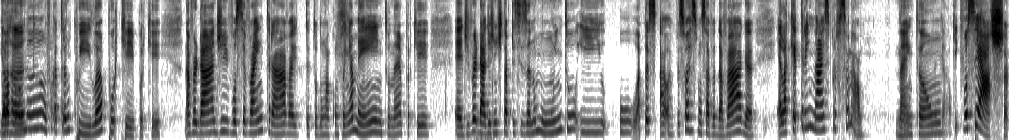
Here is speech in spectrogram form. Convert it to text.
E ela Aham. falou, não, fica tranquila. Por quê? Porque, na verdade, você vai entrar, vai ter todo um acompanhamento, né? Porque, é, de verdade, a gente está precisando muito e o, a- a pessoa responsável da vaga, ela quer treinar esse profissional, né? Então, o que, que você acha?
